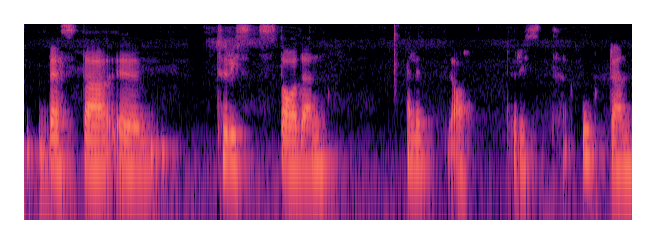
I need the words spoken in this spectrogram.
bästa eh, turiststaden, eller ja, turistorten,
